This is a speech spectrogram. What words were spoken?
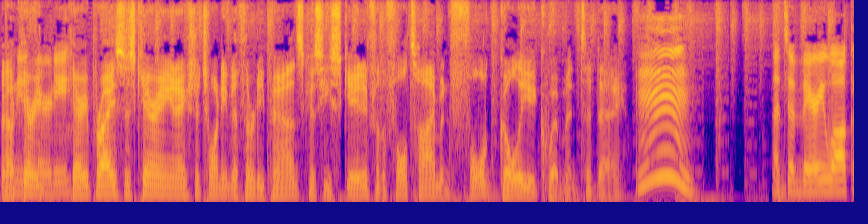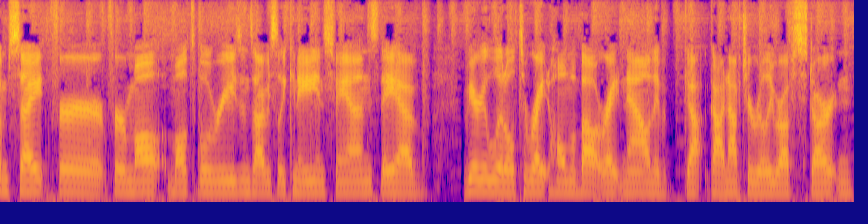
Well, twenty Carey, to thirty. Carey Price is carrying an extra 20 to 30 pounds because he skated for the full time and full goalie equipment today. That's a very welcome sight for for mul- multiple reasons. Obviously, Canadiens fans they have very little to write home about right now. They've got, gotten off to a really rough start, and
